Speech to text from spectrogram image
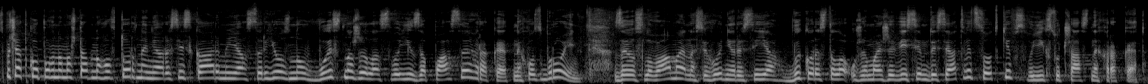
З початку повномасштабного вторгнення російська армія серйозно виснажила свої запаси ракетних озброєнь. За його словами, на сьогодні Росія використала уже майже 80% своїх сучасних ракет.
